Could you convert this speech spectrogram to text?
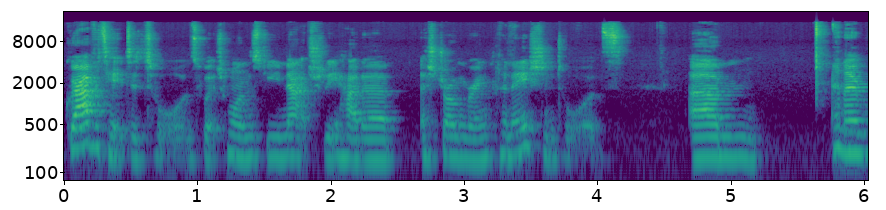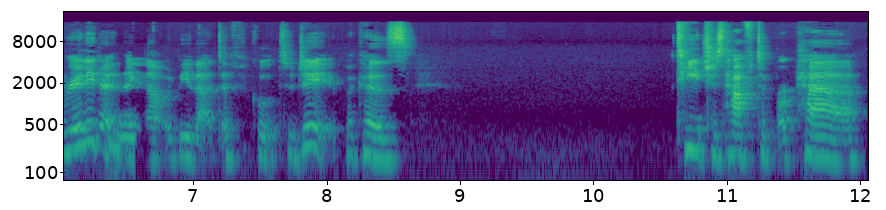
gravitated towards, which ones you naturally had a, a stronger inclination towards. Um, and I really don't think that would be that difficult to do because teachers have to prepare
